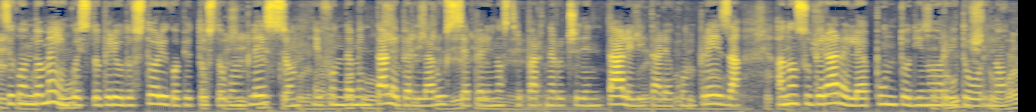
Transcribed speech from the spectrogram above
Secondo me, in questo periodo storico piuttosto complesso, è fondamentale per la Russia e per i nostri partner occidentali, l'Italia compresa, a non superare il punto di non ritorno,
